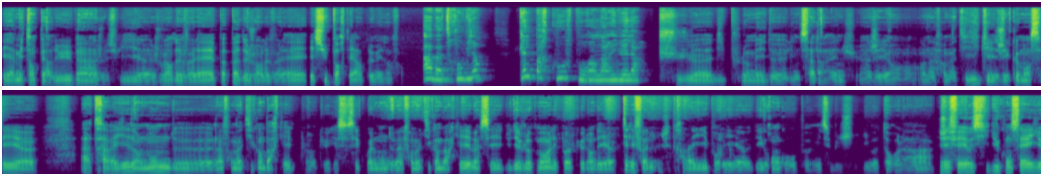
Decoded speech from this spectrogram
Et à mes temps perdus, ben, je suis euh, joueur de volet, papa de joueur de volet et supporter de mes enfants. Ah bah trop bien Quel parcours pour en arriver là? Je suis euh, diplômé de l'INSA de Rennes, je suis ingé en, informatique et j'ai commencé euh, à travailler dans le monde de l'informatique embarquée. Donc, euh, c'est quoi le monde de l'informatique embarquée? Ben, C'est du développement à l'époque dans des téléphones. J'ai travaillé pour des, grands groupes, Mitsubishi, Motorola. J'ai fait aussi du conseil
